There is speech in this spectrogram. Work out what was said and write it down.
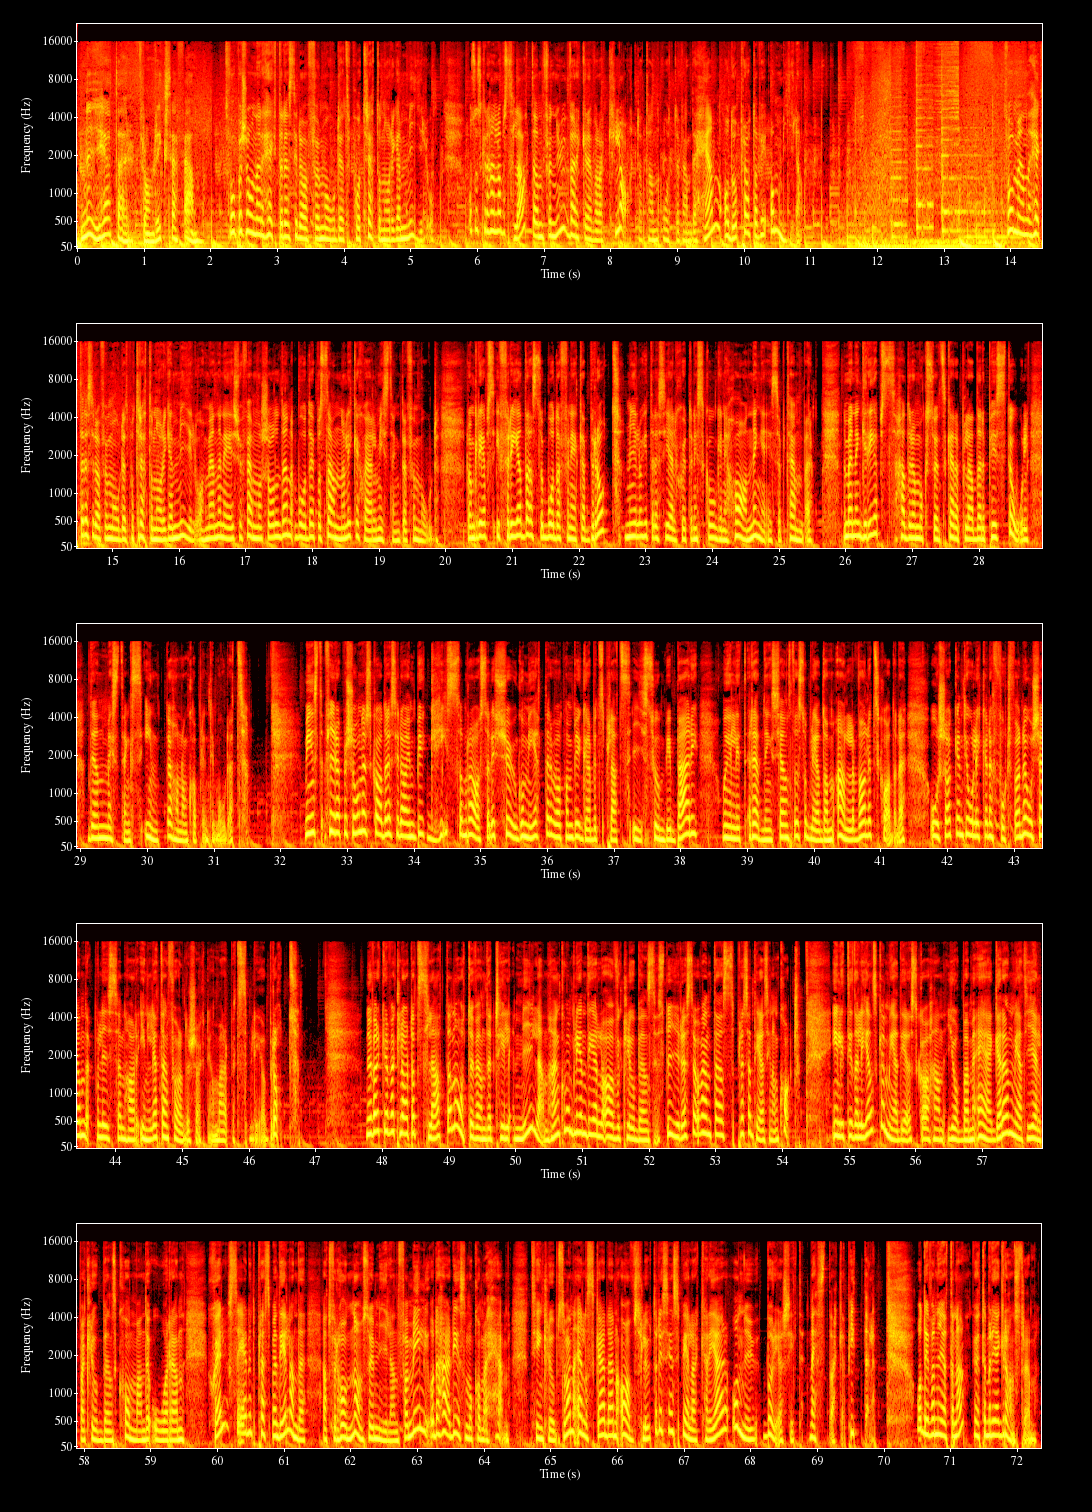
Nyheter från riks FM. Två personer häktades idag för mordet på 13-åriga Milo. Och så ska det handla om Zlatan, för nu verkar det vara klart att han återvände hem och då pratar vi om Milan. Två män häktades idag för mordet på 13-åriga Milo. Männen är i 25-årsåldern, båda är på sannolika skäl misstänkta för mord. De greps i fredags och båda förnekar brott. Milo hittades ihjälskjuten i skogen i Haninge i september. När männen greps hade de också en skarpladdad pistol. Den misstänks inte ha någon koppling till mordet. Minst fyra personer skadades idag i en bygghiss som rasade 20 meter var på en byggarbetsplats i Sundbyberg och enligt räddningstjänsten så blev de allvarligt skadade. Orsaken till olyckan är fortfarande okänd. Polisen har inlett en förundersökning om arbetsmiljöbrott. Nu verkar det vara klart att Zlatan återvänder till Milan. Han kommer bli en del av klubbens styrelse och väntas presenteras inom kort. Enligt italienska medier ska han jobba med ägaren med att hjälpa klubbens kommande åren. Själv säger han i ett pressmeddelande att för honom så är Milan familj och det här det är som att komma hem till en klubb som han älskar där han avslutade sin spelarkarriär och nu börjar sitt nästa kapitel. Och Det var nyheterna. Jag heter Maria Granström.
